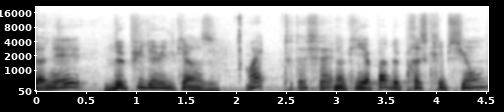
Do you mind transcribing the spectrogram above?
années depuis 2015 Ouais, tout à fait. Donc, il n'y a pas de prescription,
